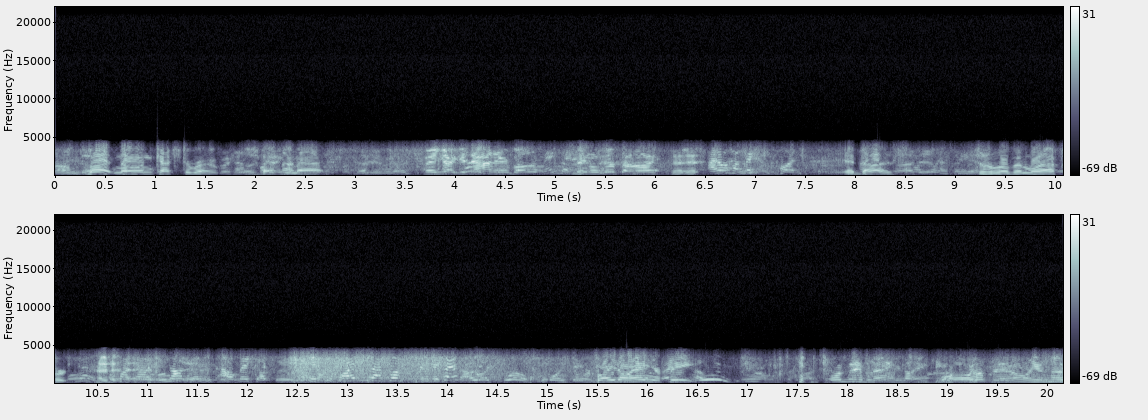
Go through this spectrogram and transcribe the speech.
I'm done. Look, no one catched the rope. Thank you, Matt. Man, you gotta get down there, brother. Thing don't go that high. I don't have makeup on. It does. Just a little bit more effort. Oh my god, you're not without makeup. It's why you have fucking makeup? That's why you don't hang your feet. One thing, man, you're not 18. Oh, up there, I don't even know.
